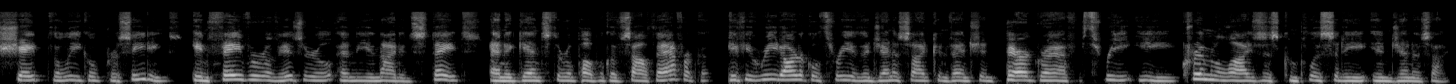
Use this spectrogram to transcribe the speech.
shape the legal proceedings in favor of Israel and the United States and against the Republic of South Africa. If you read Article 3 of the Genocide Convention, paragraph 3E criminalizes complicity in genocide.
